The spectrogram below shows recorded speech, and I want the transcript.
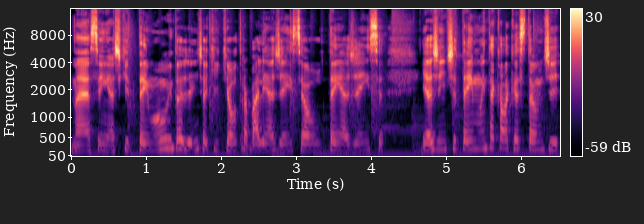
Né, assim, acho que tem muita gente aqui que ou trabalha em agência ou tem agência, e a gente tem muito aquela questão de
